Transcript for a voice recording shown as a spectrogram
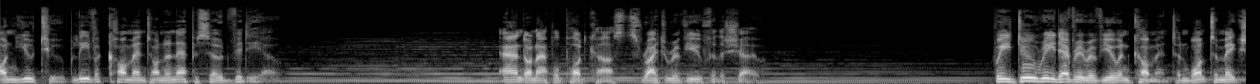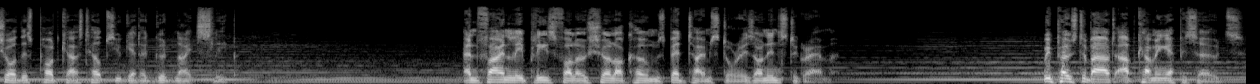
On YouTube, leave a comment on an episode video. And on Apple Podcasts, write a review for the show. We do read every review and comment and want to make sure this podcast helps you get a good night's sleep. And finally, please follow Sherlock Holmes Bedtime Stories on Instagram. We post about upcoming episodes,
